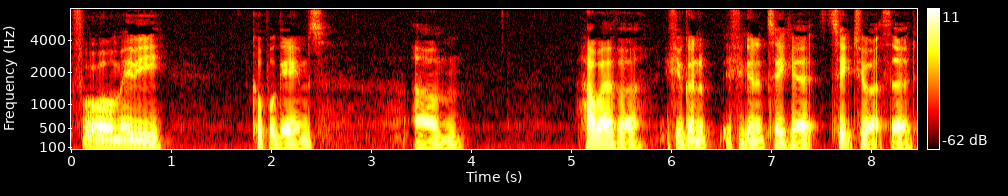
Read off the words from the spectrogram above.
for maybe a couple games. Um, however, if you're gonna if you're gonna take a take Tua at third,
